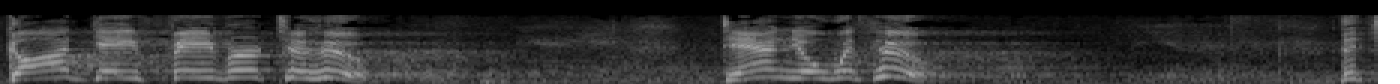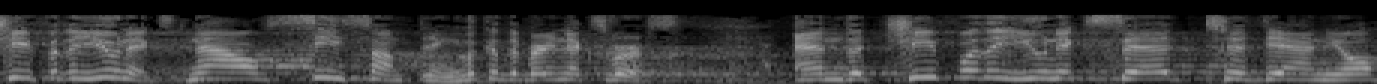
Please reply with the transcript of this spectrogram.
God gave favor to who? Daniel with who? The chief of the eunuchs. Now see something. Look at the very next verse. And the chief of the eunuchs said to Daniel,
